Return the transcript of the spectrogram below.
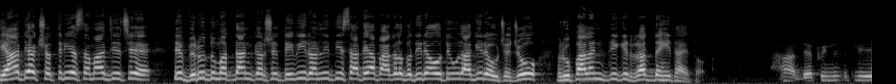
ત્યાં ત્યાં ક્ષત્રિય સમાજ જે છે તે વિરુદ્ધ મતદાન કરશે તેવી રણનીતિ સાથે આપ આગળ વધી રહ્યો તેવું લાગી રહ્યું છે. જો રૂપાલાની ટિકિટ રદ નહીં થાય તો. હા ડેફિનેટલી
